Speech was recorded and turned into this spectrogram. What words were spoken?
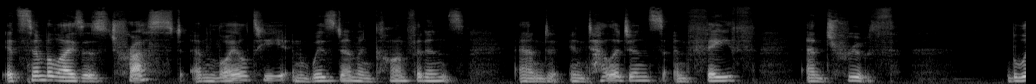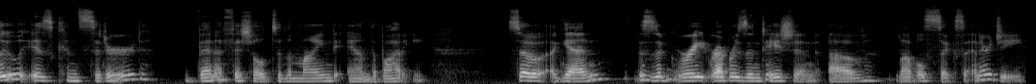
It symbolizes trust and loyalty and wisdom and confidence and intelligence and faith and truth. Blue is considered beneficial to the mind and the body. So, again, this is a great representation of level six energy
